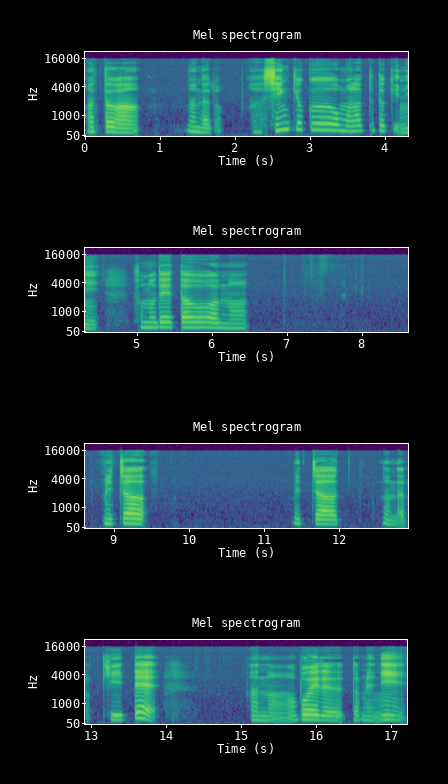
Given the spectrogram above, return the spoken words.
あとは、なんだろう。新曲をもらった時にそのデータをあのめっちゃめっちゃなんだろう聞いてあの覚えるために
